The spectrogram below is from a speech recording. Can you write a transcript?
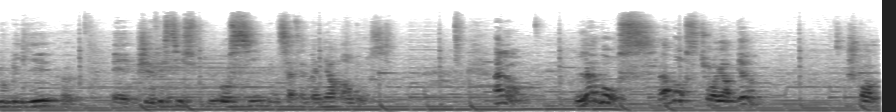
immobilier euh, et j'investis aussi d'une certaine manière en bourse. Alors, la bourse, la bourse, tu regardes bien, je parle,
